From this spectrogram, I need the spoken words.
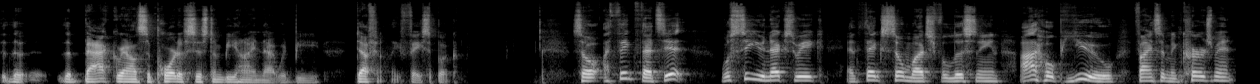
the the background supportive system behind that would be definitely Facebook. So I think that's it. We'll see you next week. And thanks so much for listening. I hope you find some encouragement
